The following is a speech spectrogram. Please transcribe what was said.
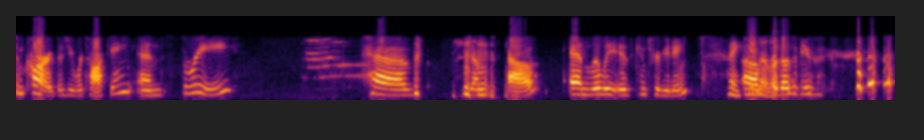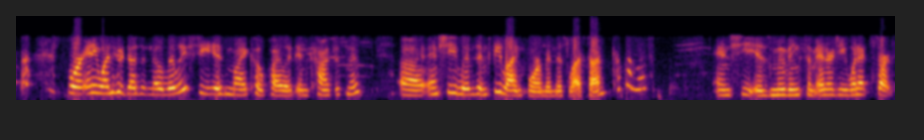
some cards as you were talking, and three have jumped out, and Lily is contributing. Thank you, um, Lily. For those of you, for anyone who doesn't know Lily, she is my co-pilot in consciousness. Uh, and she lives in feline form in this lifetime. Come on, Liv. And she is moving some energy. When it starts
